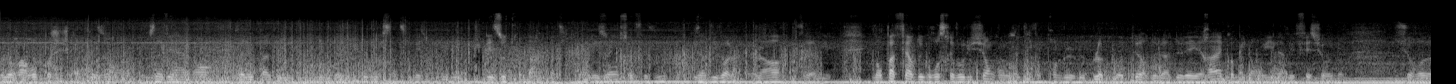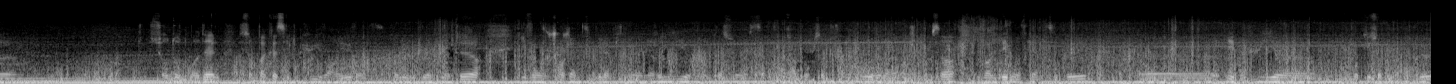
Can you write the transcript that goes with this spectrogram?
On leur a reproché jusqu'à présent, vous avez un an, vous n'avez pas de, de, de, de les autres marques pratiquement les ont, sauf vous. Ils ont dit voilà, là, ils vont pas faire de grosses révolutions, comme je dis, ils vont prendre le, bloc moteur de la, de la R1 comme ils l'avaient fait sur, sur, euh, sur d'autres modèles. Ils ne sont pas cassés le cul, ils vont arriver, vous coller le bloc moteur, ils vont changer un petit peu la pignonnerie, pour sur certains rapports sont plus courts, voilà, marche comme ça, ils vont le dégonfler un petit peu, euh, et puis euh, pour qu'il soit plus peu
